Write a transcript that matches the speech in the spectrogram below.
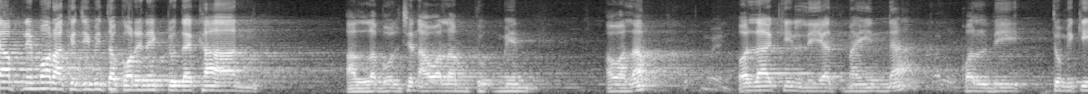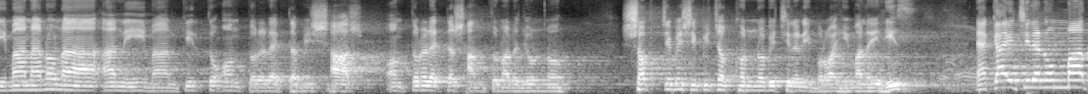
আপনি মরাকে জীবিত করেন একটু দেখান। আল্লাহ বলছেন, আওয়ালাম তুকমিন আওয়ালাম ওয়ালাকিন লিয়াতমাইন্না কলবি। তুমি কি ইমান আনো না? আনি ইমান কিন্তু অন্তরের একটা বিশ্বাস, অন্তরের একটা সান্ত্বনার জন্য। সবচেয়ে বেশি বিচক্ষণ নবী ছিলেন ইব্রাহিম আলাইহিস। একাই ছিলেন উম্মাদ।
